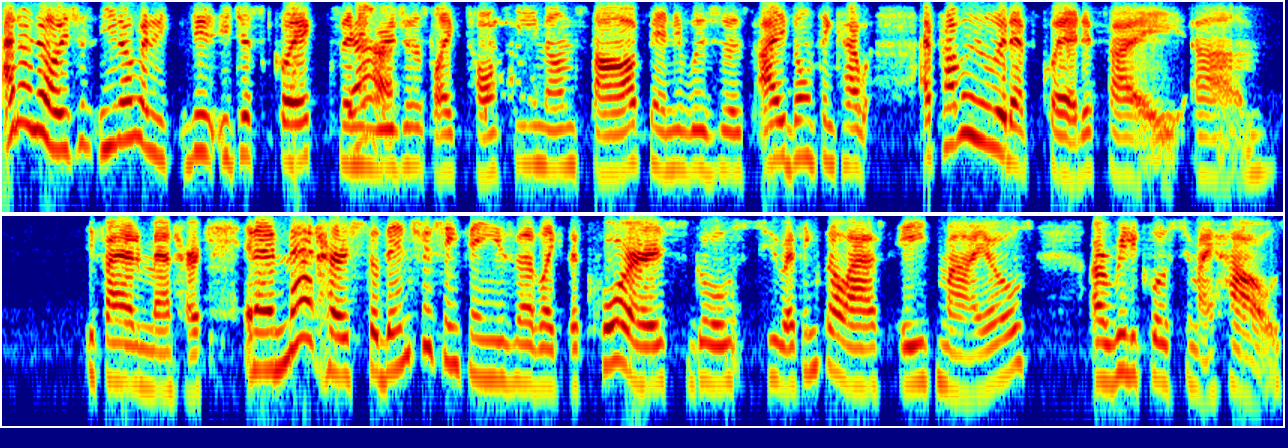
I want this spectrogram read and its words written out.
I don't know. It's just, you know, when it, it just clicks and yeah. were just like talking nonstop. And it was just, I don't think I, I probably would have quit if I, um, if I hadn't met her. And I met her. So the interesting thing is that like the course goes to, I think the last eight miles are really close to my house.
